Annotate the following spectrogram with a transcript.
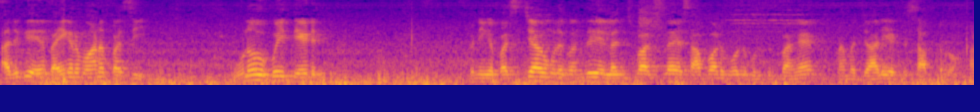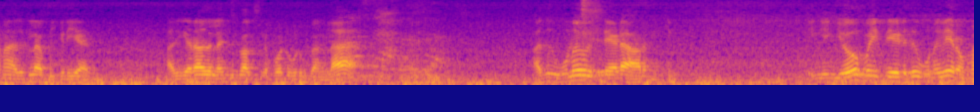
அதுக்கு பயங்கரமான பசி. உணவு போய் தேடுது இப்போ நீங்கள் பசிச்சா உங்களுக்கு வந்து லஞ்ச் பாக்ஸில் சாப்பாடு போட்டு கொடுத்துருப்பாங்க. நம்ம ஜாலியாக எடுத்து சாப்பிட்றோம் ஆனால் அதுக்கெல்லாம் அப்படி கிடையாது. அதுக்கு யாராவது லஞ்ச் பாக்ஸில் போட்டு கொடுப்பாங்களா? அது உணவு தேட ஆரம்பிக்கும். எங்கெங்கேயோ போய் தேடுது. உணவே ரொம்ப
